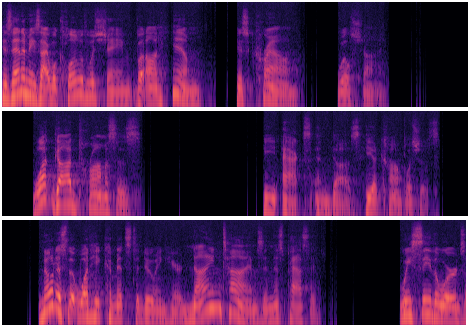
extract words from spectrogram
His enemies I will clothe with shame, but on him his crown will shine. What God promises, he acts and does, he accomplishes. Notice that what he commits to doing here, nine times in this passage, we see the words,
